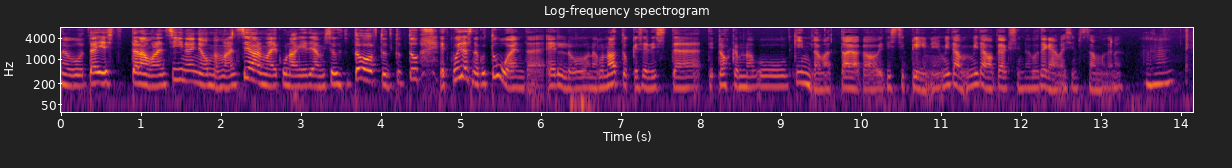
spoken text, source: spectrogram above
nagu täiesti, täna ma olen siin, on ju, homme ma olen seal, ma ei kunagi ei tea, mis õhtu toob, tu-tu-tu, et kuidas nagu tuua enda ellu nagu natuke sellist äh, rohkem nagu kindlamat ajakava või distsipliini, mida, mida ma peaksin nagu tegema esimeste sammudena? Mm? -hmm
